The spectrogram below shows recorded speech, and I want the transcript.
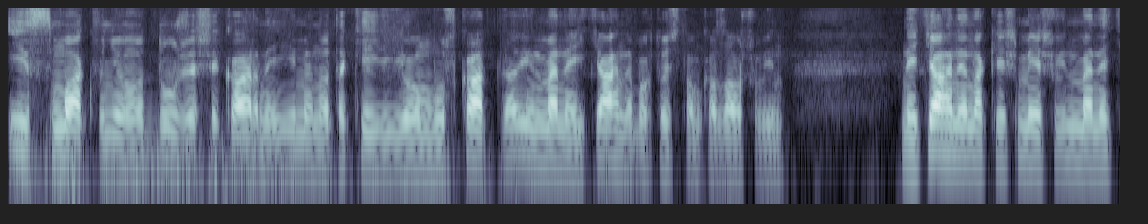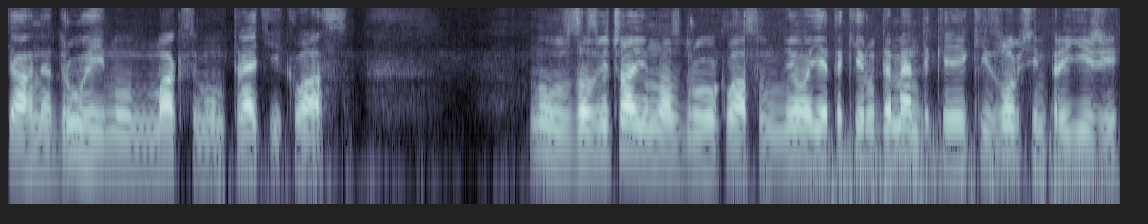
І смак в нього дуже шикарний. Іменно такий його мускат. Та він в мене і тягне, бо хтось там казав, що він не тягне на кишмиш, він в мене тягне другий, ну максимум третій клас. Ну, зазвичай у нас другого класу. У нього є такі рудиментики, які зовсім при їжі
